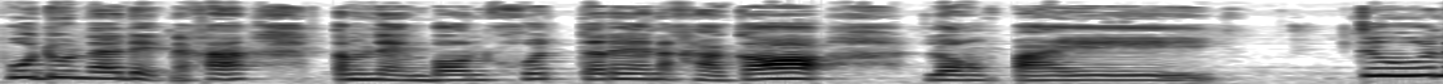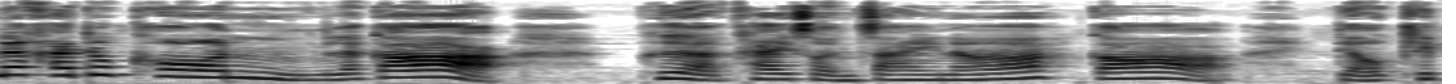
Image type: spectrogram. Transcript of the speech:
ผู้ดูแลเด็กนะคะตำแหน่งบอลโคตเตเรนะคะ ก็ลองไปดูนะคะทุกคนแล้วก็ เผื่อใครสนใจเนาะก็เดี๋ยวคลิป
